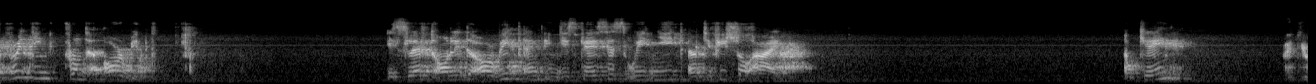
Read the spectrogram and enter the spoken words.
everything from the orbit. It's left only the orbit, and in these cases, we need artificial eye. Okay? Thank you.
